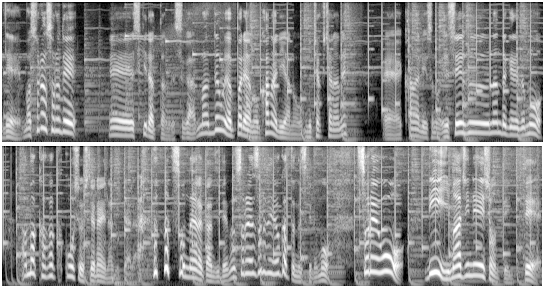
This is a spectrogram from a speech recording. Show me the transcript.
で、まあ、それはそれで、えー、好きだったんですが、まあ、でもやっぱりあのかなりあのむちゃくちゃなね、えー、かなりその SF なんだけれどもあんま価格交渉してないなみたいな そんなような感じで、まあ、それはそれで良かったんですけどもそれをリイマジネーションって言って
